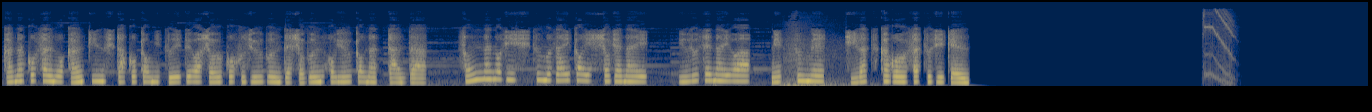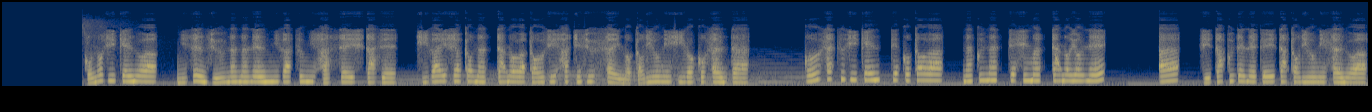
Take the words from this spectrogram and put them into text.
かなこさんを監禁したことについては証拠不十分で処分保留となったんだ。そんなの実質無罪と一緒じゃない。許せないわ。三つ目、平塚強殺事件。この事件は、2017年2月に発生したぜ。被害者となったのは当時80歳の鳥海博子さんだ。強殺事件ってことは、亡くなってしまったのよね？ああ、自宅で寝ていた鳥海さんは、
